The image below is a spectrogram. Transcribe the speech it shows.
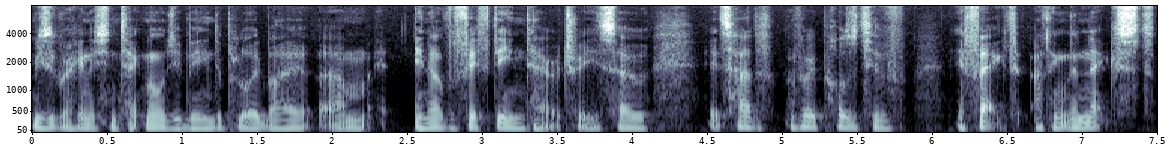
music recognition technology being deployed by um, in over 15 territories. So it's had a very positive effect. I think the next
